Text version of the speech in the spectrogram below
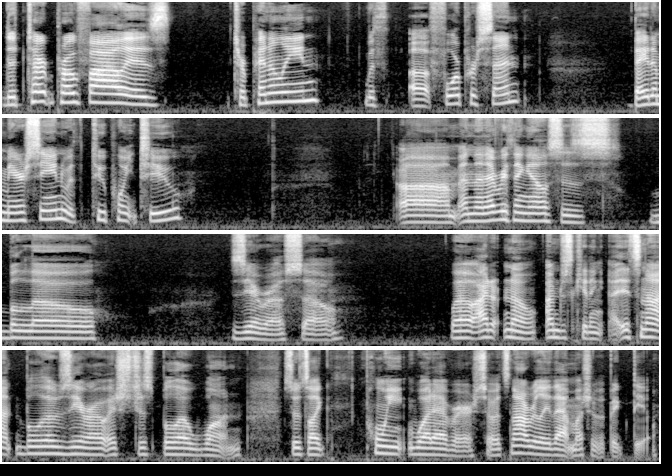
the terp profile is terpinolene with uh, 4%, beta myrcene with 2.2. Um, and then everything else is below zero, so. Well, I don't know. I'm just kidding. It's not below zero, it's just below one. So it's like point whatever. So it's not really that much of a big deal.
